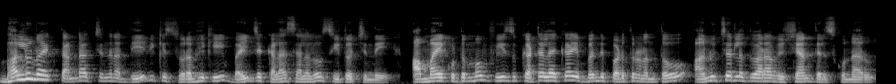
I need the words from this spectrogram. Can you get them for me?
భల్లునాయక్ తండాకు చెందిన దేవికి సురభికి వైద్య కళాశాలలో సీటొచ్చింది. అమ్మాయి కుటుంబం ఫీజు కట్టలేక ఇబ్బంది పడుతుండడంతో అనుచరుల ద్వారా విషయాన్ని తెలుసుకున్నారు.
